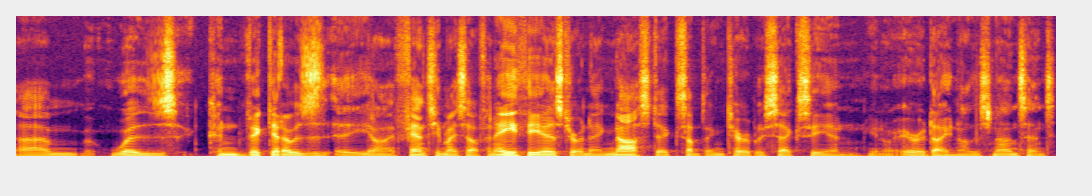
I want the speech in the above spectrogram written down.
um, was convicted. I was, uh, you know, I fancied myself an atheist or an agnostic, something terribly sexy and, you know, erudite and all this nonsense.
